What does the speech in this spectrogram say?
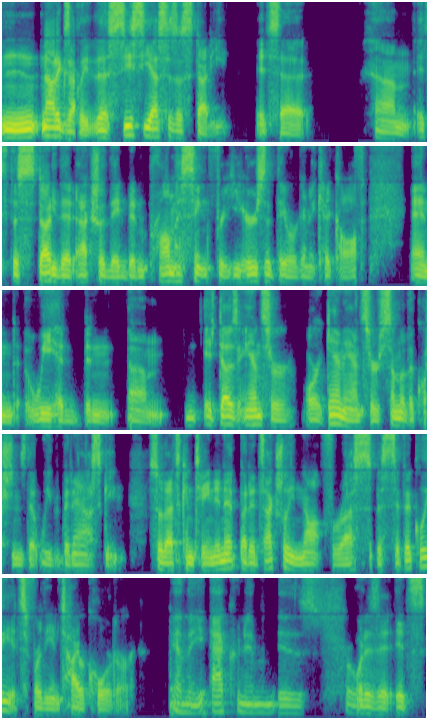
Not exactly. The CCS is a study. It's a um, it's the study that actually they'd been promising for years that they were going to kick off, and we had been. Um, it does answer or it can answer some of the questions that we've been asking. So that's contained in it, but it's actually not for us specifically. It's for the entire corridor. And the acronym is for What is it? It's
